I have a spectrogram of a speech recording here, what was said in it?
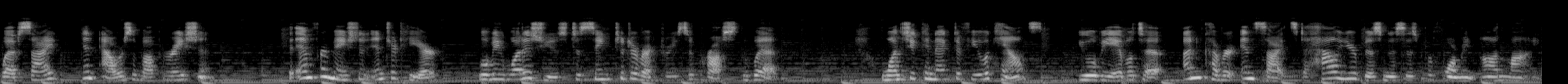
website, and hours of operation. The information entered here will be what is used to sync to directories across the web. Once you connect a few accounts, you will be able to uncover insights to how your business is performing online.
